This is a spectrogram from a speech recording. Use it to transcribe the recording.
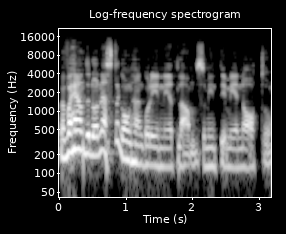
Men vad händer då nästa gång han går in i ett land som inte är med i NATO?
